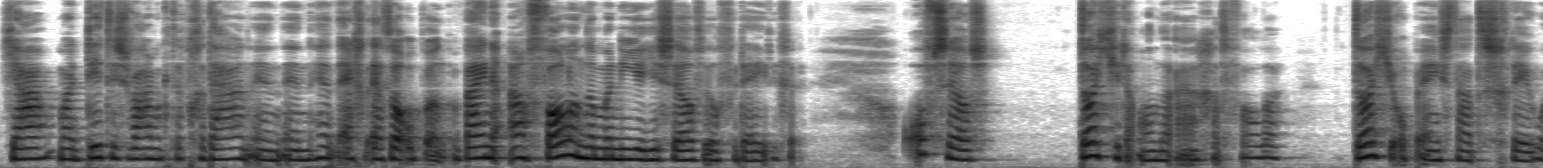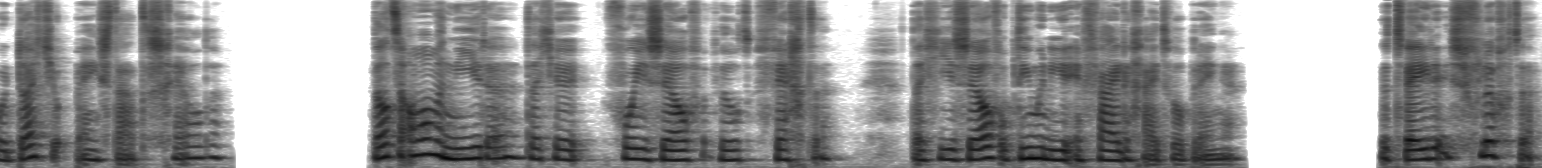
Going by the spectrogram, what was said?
Ja, maar dit is waarom ik het heb gedaan. En, en echt, echt wel op een bijna aanvallende manier jezelf wil verdedigen. Of zelfs dat je de ander aan gaat vallen dat je opeens staat te schreeuwen, dat je opeens staat te schelden. Dat zijn allemaal manieren dat je voor jezelf wilt vechten. Dat je jezelf op die manier in veiligheid wil brengen. De tweede is vluchten.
